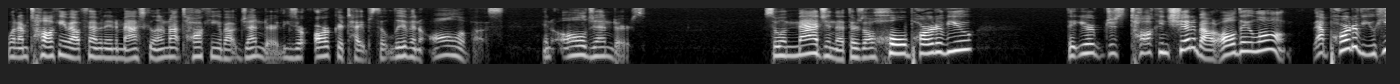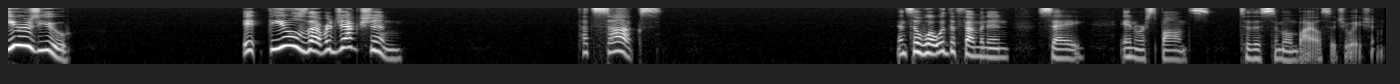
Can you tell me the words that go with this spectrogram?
when I'm talking about feminine and masculine, I'm not talking about gender. These are archetypes that live in all of us, in all genders. So imagine that there's a whole part of you that you're just talking shit about all day long. That part of you hears you. It feels that rejection. That sucks. And so, what would the feminine say in response to this Simone Biles situation?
